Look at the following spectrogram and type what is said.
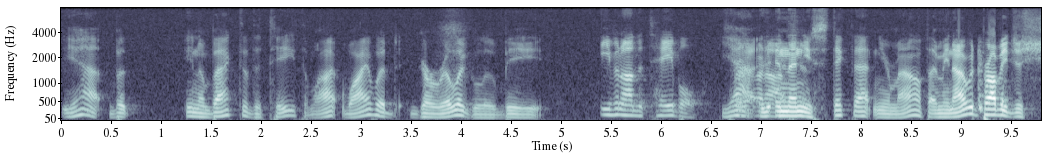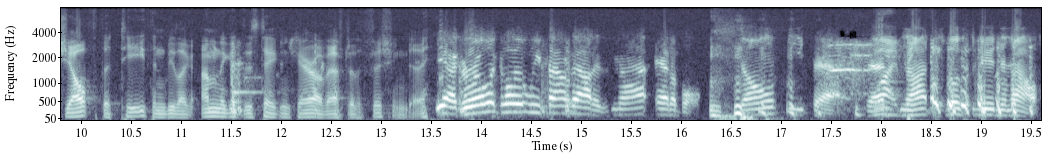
Yeah, but you know, back to the teeth. Why why would Gorilla Glue be? Even on the table. Yeah, an and, and then you stick that in your mouth. I mean, I would probably just shelf the teeth and be like, I'm going to get this taken care of after the fishing day. Yeah, Gorilla Glue we found out is not edible. Don't eat that. That's Why? not supposed to be in your mouth.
